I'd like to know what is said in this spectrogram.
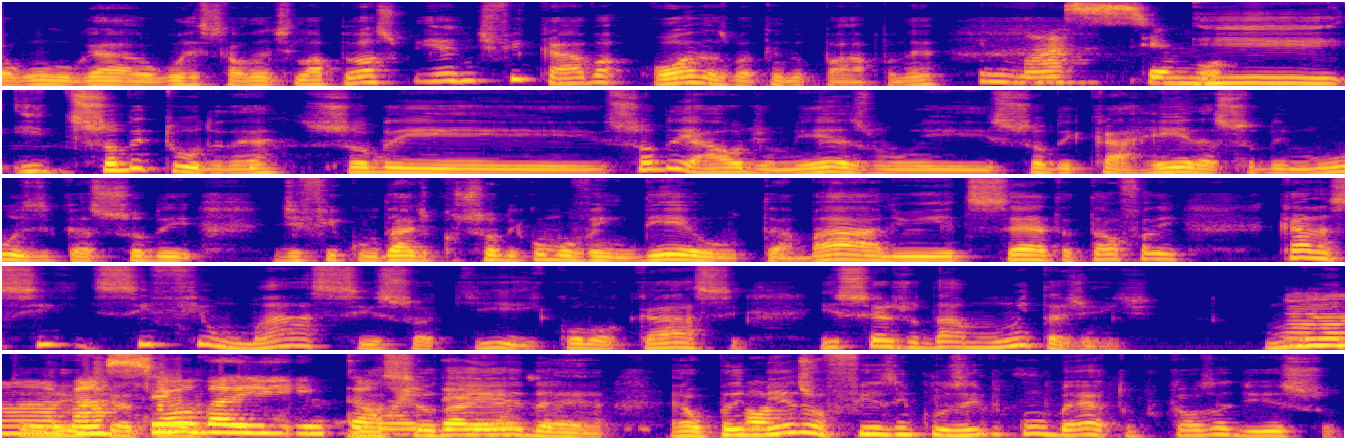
algum lugar, algum restaurante lá próximo, e a gente ficava horas batendo papo, né? Que máximo. E, e sobre tudo, né? Sobre, sobre áudio mesmo, e sobre carreira, sobre música, sobre dificuldade, sobre como vender o trabalho e etc. Tal. Eu falei, cara, se, se filmasse isso aqui e colocasse, isso ia ajudar muita gente. Muita ah, gente nasceu ter... daí então. Nasceu a daí a ideia. É, o primeiro Ótimo. eu fiz, inclusive, com o Beto, por causa disso.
